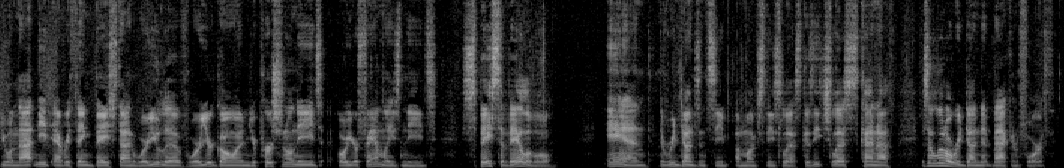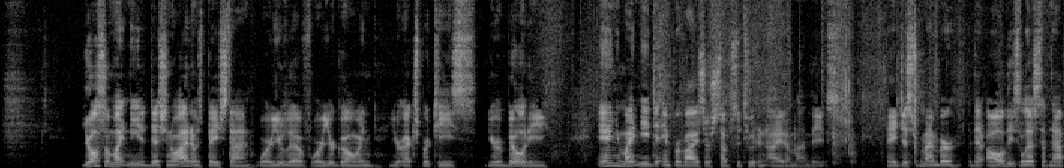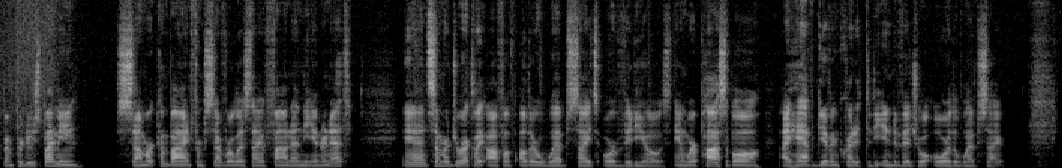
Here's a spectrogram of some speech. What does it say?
you will not need everything based on where you live, where you're going, your personal needs, or your family's needs space available and the redundancy amongst these lists because each list kind of is a little redundant back and forth. You also might need additional items based on where you live, where you're going, your expertise, your ability, and you might need to improvise or substitute an item on these. Hey, just remember that all these lists have not been produced by me. Some are combined from several lists I have found on the internet and some are directly off of other websites or videos. And where possible, I have given credit to the individual or the website.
